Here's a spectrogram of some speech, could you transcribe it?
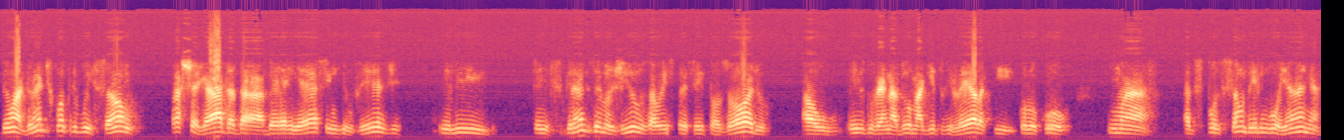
deu uma grande contribuição para a chegada da BRF em Rio Verde. Ele fez grandes elogios ao ex-prefeito Osório, ao ex-governador Maguito Vilela, que colocou uma à disposição dele em Goiânia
